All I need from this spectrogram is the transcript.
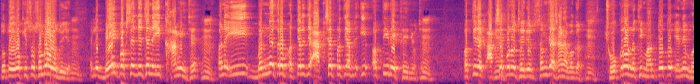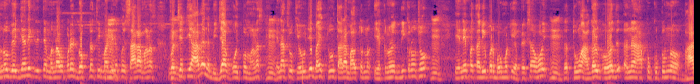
તો તો એવો કિસ્સો સંભળાવવો જોઈએ. એટલે બે પક્ષે જે છે ને એ ખામી છે અને એ બંને તરફ અત્યારે જે આક્ષેપ પ્રત્યાપ છે એ અતિરેક થઈ રહ્યો છે. અતિરેક આક્ષેપોનો થઈ રહ્યો છે સમજ્યા શાણા વગર છોકરો નથી માનતો તો એને મનોવૈજ્ઞાનિક રીતે મનાવવો પડે ડોક્ટરથી માંડીને કોઈ સારા માણસ વચેટિયા આવે ને બીજા કોઈ પણ માણસ એના થ્રુ કેવું છે ભાઈ તું તારા માવતરનો એકનો એક દીકરો છો. એને પણ તારી ઉપર બહુ મોટી અપેક્ષા હોય તો તું આગળ વધ અને આખું કુટુંબનો ભાર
